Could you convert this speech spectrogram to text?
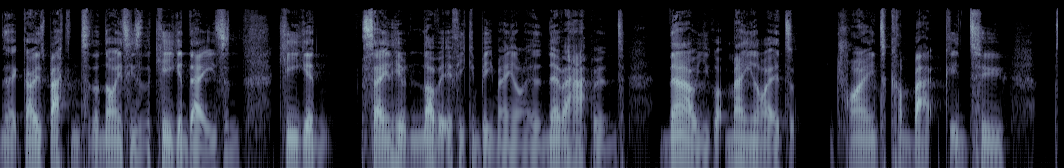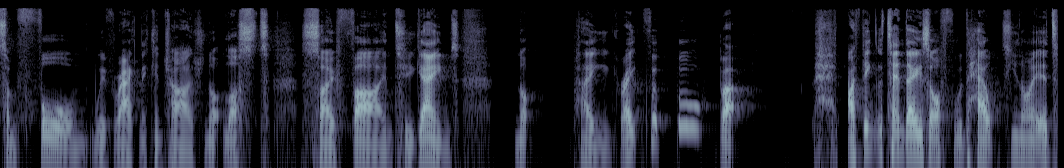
that goes back into the 90s of the Keegan days. And Keegan saying he would love it if he can beat Man United. It never happened now you've got Man United trying to come back into some form with Rangnick in charge. Not lost so far in two games. Not playing great football, but I think the 10 days off would help United.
